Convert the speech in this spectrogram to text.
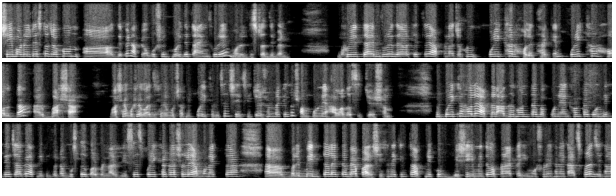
সেই মডেল টেস্টটা যখন দেবেন আপনি অবশ্যই ঘড়িতে টাইম ধরে মডেল টেস্টটা দিবেন। ঘড়ির টাইম ধরে দেওয়ার ক্ষেত্রে আপনারা যখন পরীক্ষার হলে থাকেন, পরীক্ষার হলটা আর বাসা, বাসায় বসে বা যেখানে বসে আপনি পরীক্ষা দিচ্ছেন সেই সিচুয়েশনটা কিন্তু সম্পূর্ণ আলাদা সিচুয়েশন। পরীক্ষার হলে আপনার আধা ঘণ্টা বা পৌনে ১ ঘণ্টা কোন দিক দিয়ে যাবে আপনি কিন্তু এটা বুঝতেও পারবেন না। আর বিসিএস পরীক্ষাটা আসলে এমন একটা মানে মেন্টাল একটা ব্যাপার সেখানে কিন্তু আপনি খুব বেশি এমনিতেও আপনার একটা ইমোশন এখানে কাজ করে যেখানে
